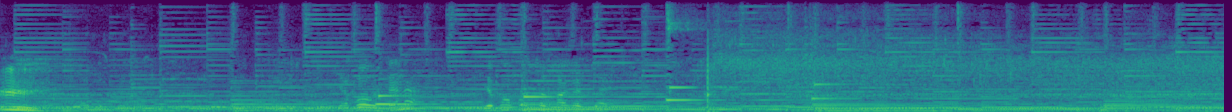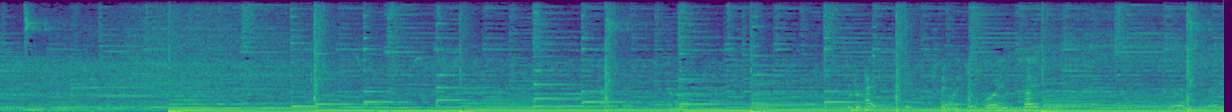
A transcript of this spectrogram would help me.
सुबह उठते हैं ना जब वो सफ़ा करता है Want to go inside? Go inside.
